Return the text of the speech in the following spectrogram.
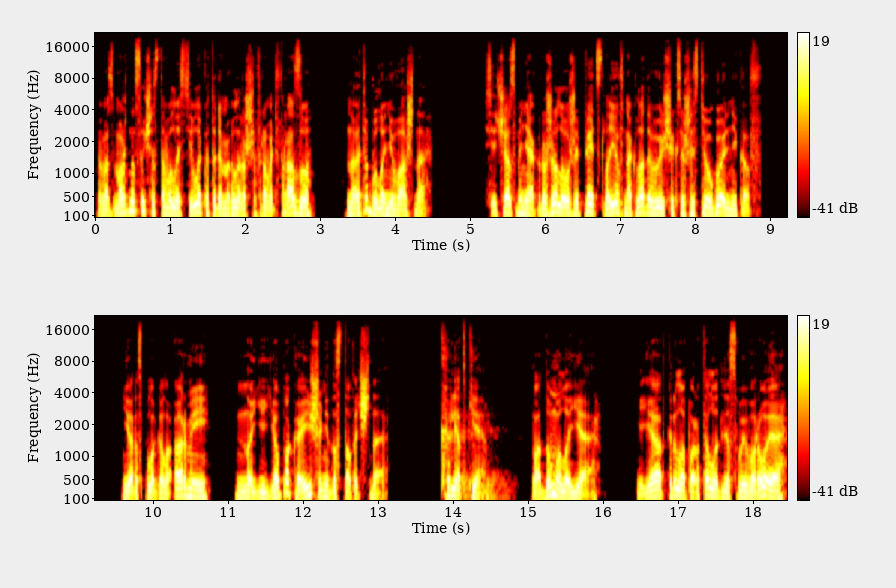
Возможно, существовала сила, которая могла расшифровать фразу, но это было неважно. Сейчас меня окружило уже пять слоев накладывающихся шестиугольников. Я располагала армией, но её пока ещё недостаточно. «Клетки», — подумала я. Я открыла порталы для своего роя,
